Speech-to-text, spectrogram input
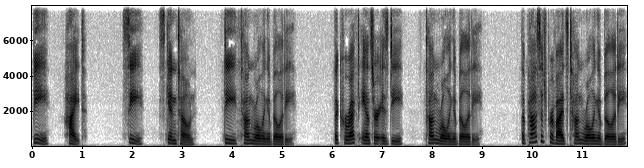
B. Height. C. Skin tone. D. Tongue rolling ability. The correct answer is D. Tongue rolling ability. The passage provides tongue rolling ability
